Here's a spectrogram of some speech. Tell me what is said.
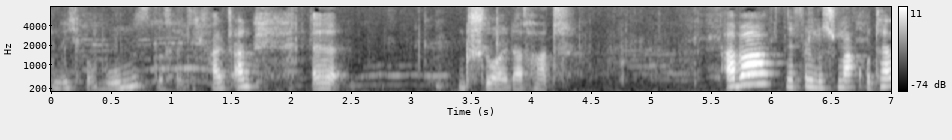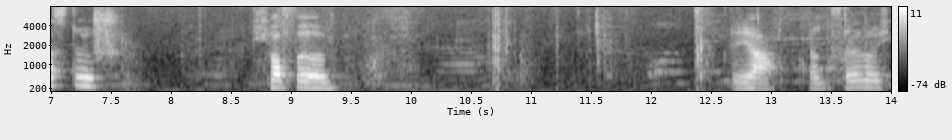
nicht gebumst, das hört sich falsch an, äh, geschleudert hat. Aber der Film ist schmackrotastisch. Ich hoffe, ja, er gefällt euch.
